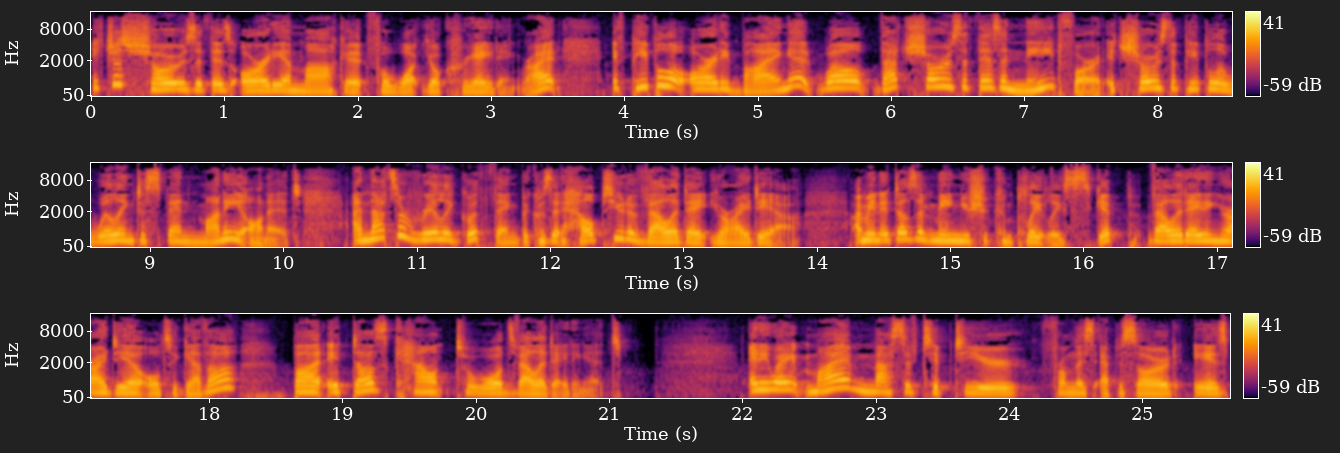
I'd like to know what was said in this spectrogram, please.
it just shows that there's already a market for what you're creating, right? If people are already buying it, well, that shows that there's a need for it. It shows that people are willing to spend money on it. And that's a really good thing because it helps you to validate your idea. I mean, it doesn't mean you should completely skip validating your idea altogether, but it does count towards validating it. Anyway, my massive tip to you from this episode is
